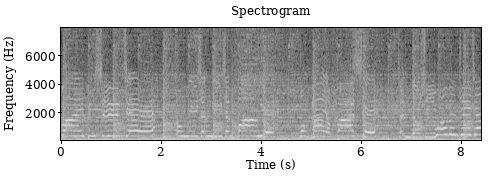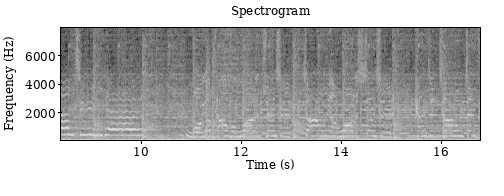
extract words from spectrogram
摆平世界。是我们倔强起点。我要操控我的权势，张扬我的声势，看着长龙站在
